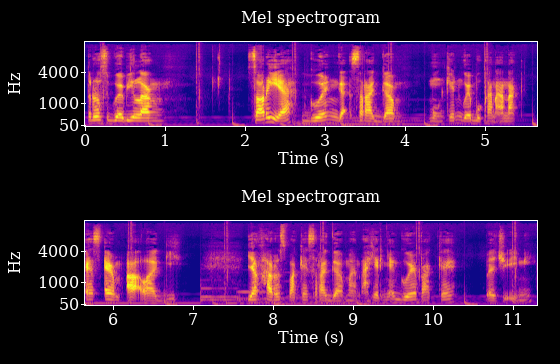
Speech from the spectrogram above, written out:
terus gue bilang sorry ya gue nggak seragam. Mungkin gue bukan anak SMA lagi yang harus pakai seragaman. Akhirnya gue pakai baju ini.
